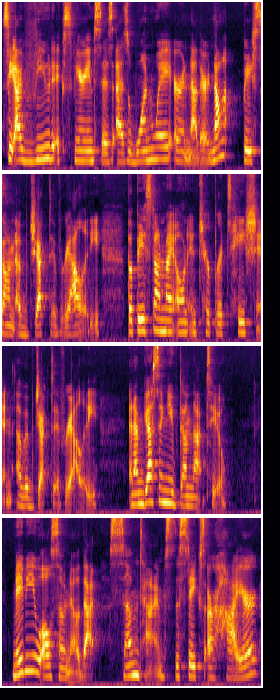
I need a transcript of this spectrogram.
See, I've viewed experiences as one way or another, not based on objective reality, but based on my own interpretation of objective reality. And I'm guessing you've done that too. Maybe you also know that sometimes the stakes are higher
